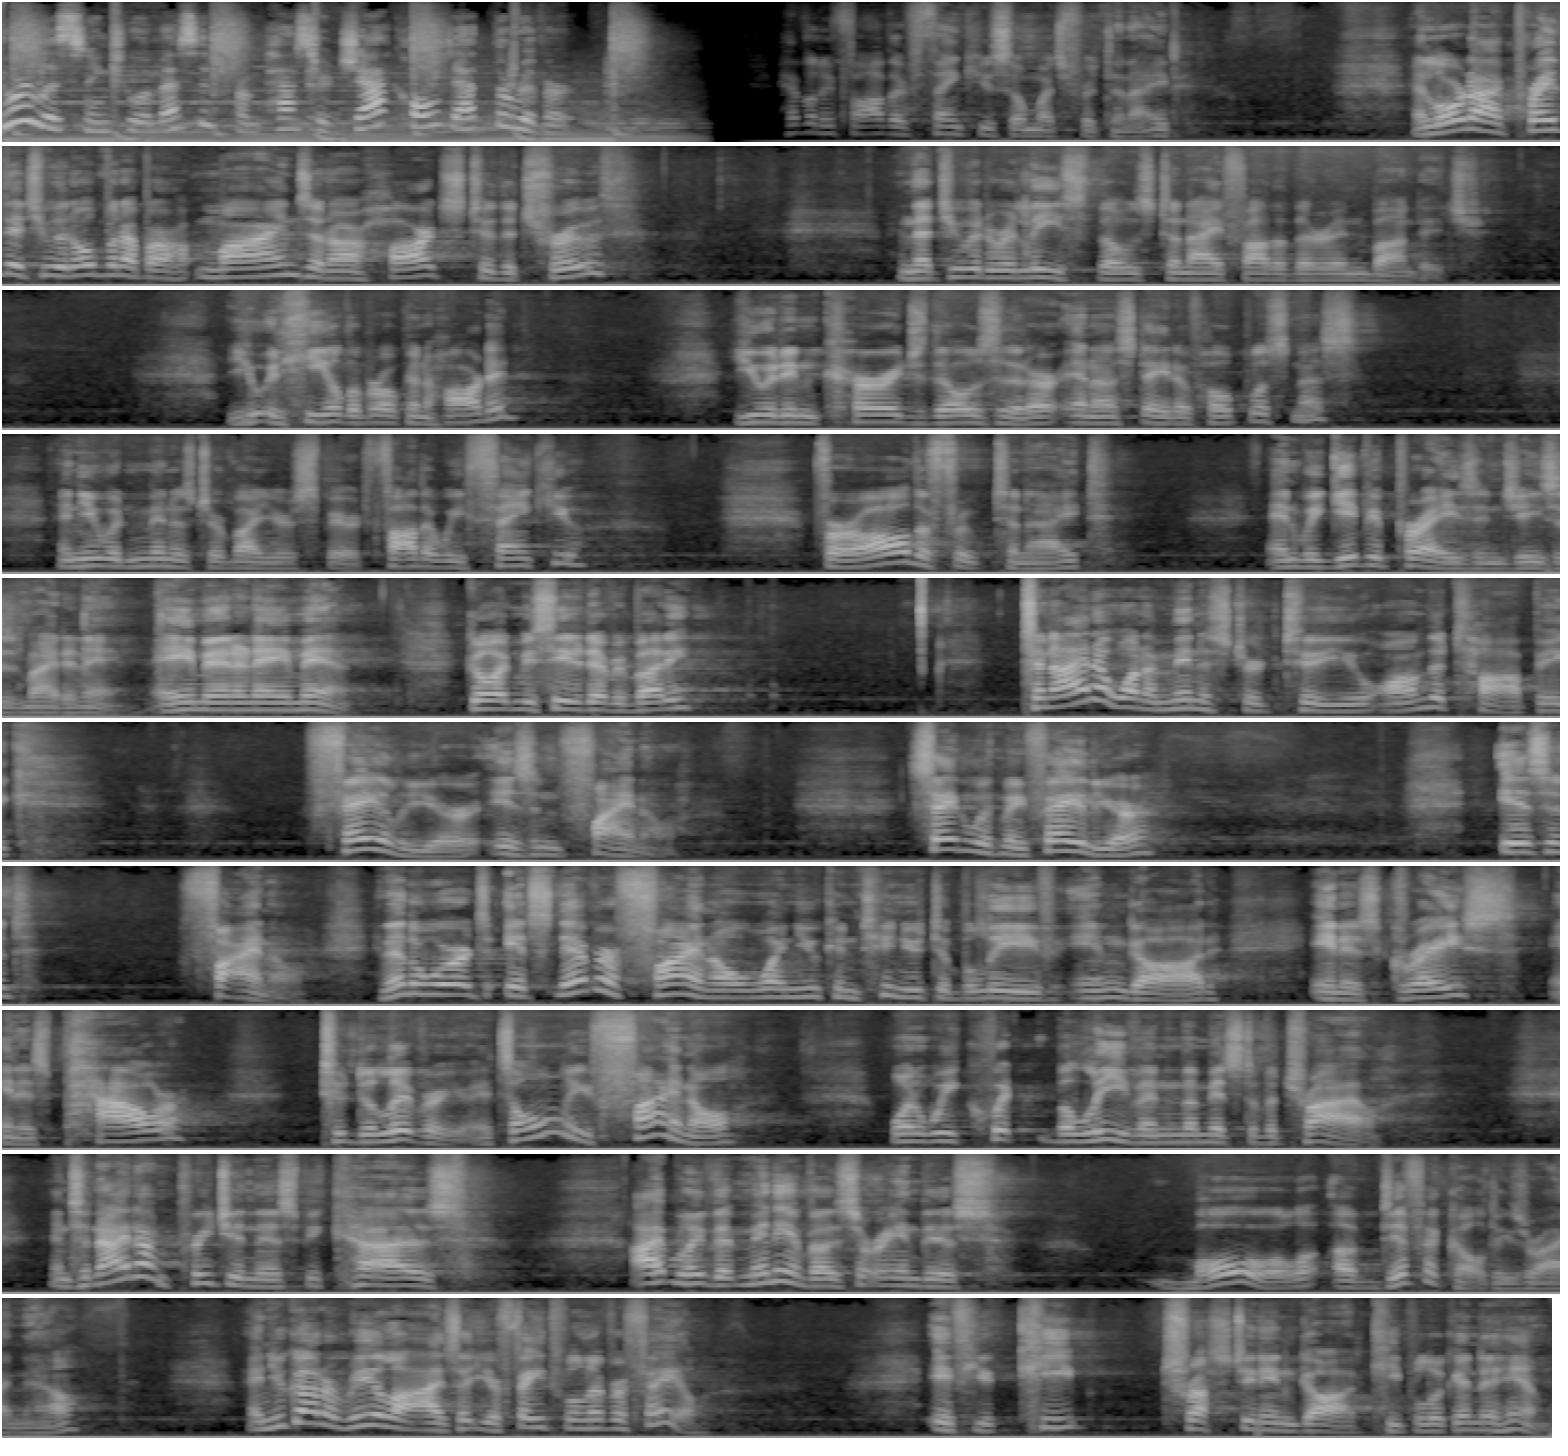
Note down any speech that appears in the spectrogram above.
You're listening to a message from Pastor Jack Holt at the River. Heavenly Father, thank you so much for tonight. And Lord, I pray that you would open up our minds and our hearts to the truth, and that you would release those tonight, Father, that are in bondage. You would heal the brokenhearted. You would encourage those that are in a state of hopelessness. And you would minister by your Spirit. Father, we thank you for all the fruit tonight, and we give you praise in Jesus' mighty name. Amen and amen. Go ahead and be seated, everybody. Tonight, I want to minister to you on the topic failure isn't final. Say it with me failure isn't final. In other words, it's never final when you continue to believe in God, in His grace, in His power to deliver you. It's only final when we quit believing in the midst of a trial. And tonight I'm preaching this because I believe that many of us are in this bowl of difficulties right now. And you got to realize that your faith will never fail if you keep trusting in God, keep looking to Him.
